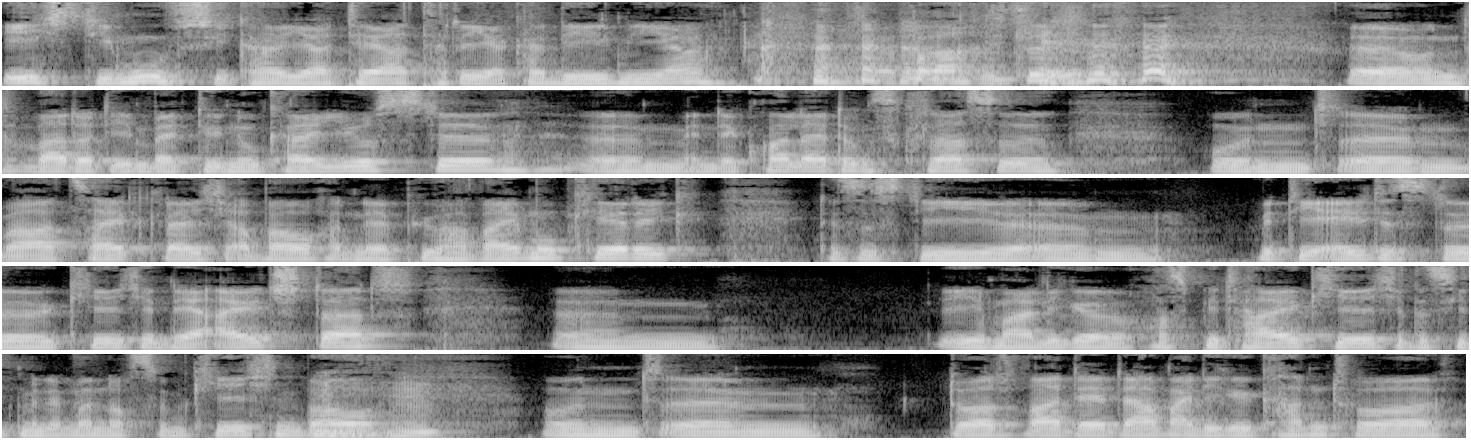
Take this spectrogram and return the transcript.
Esti Musica Teatri Academia verbracht äh, und war dort eben bei Tyno Kaljuste ähm, in der Chorleitungsklasse und ähm, war zeitgleich aber auch an der Pyha Vaimo Kirik. Das ist die ähm, mit die älteste Kirche in der Altstadt. Ähm, ehemalige Hospitalkirche, das sieht man immer noch so im Kirchenbau. Mhm. Und ähm, Dort war der damalige Kantor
